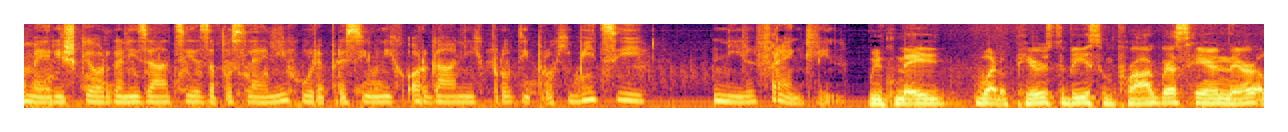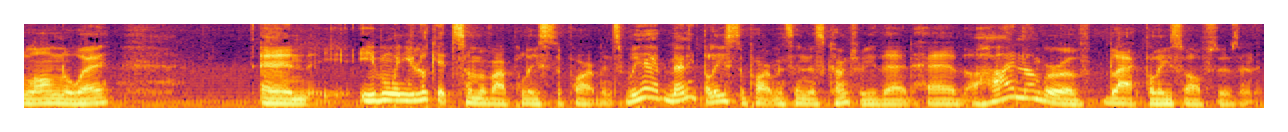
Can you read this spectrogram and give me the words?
ameriške organizacije zaposlenih v represivnih organih proti prohibiciji. Neill Franklin. We've made what appears to be some progress here and there along the way. And even when you look at some of our police departments, we have many police departments in this country that have a high number of black police officers in it.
